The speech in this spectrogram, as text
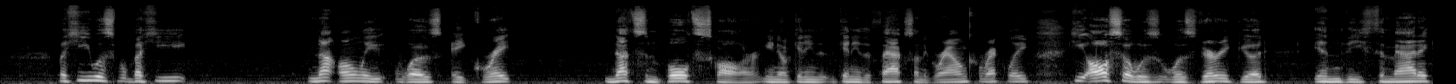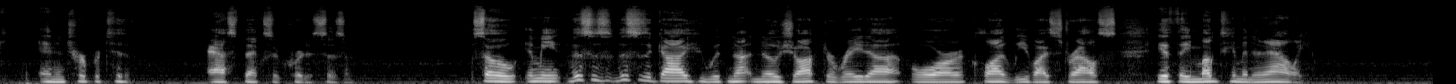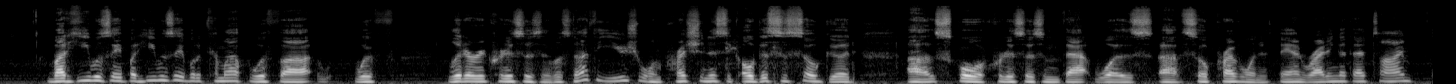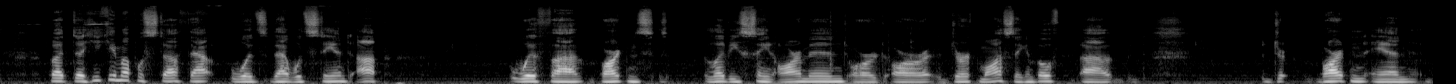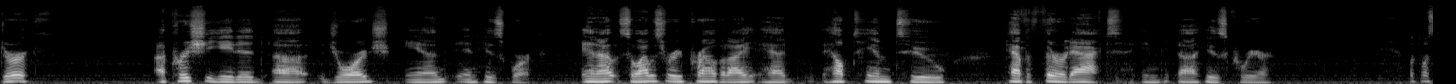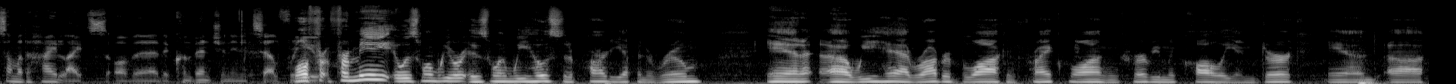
but he was but he not only was a great nuts and bolts scholar, you know, getting the, getting the facts on the ground correctly, he also was was very good in the thematic and interpretive aspects of criticism. So, I mean, this is this is a guy who would not know Jacques Derrida or Claude Levi Strauss if they mugged him in an alley but he was a but he was able to come up with uh, with literary criticism. It was not the usual impressionistic. Oh, this is so good. Uh, school of criticism that was uh, so prevalent in fan writing at that time, but uh, he came up with stuff that would that would stand up with uh, Barton's Levi St. Armand or or Dirk Mosig, and both uh, Barton and Dirk appreciated uh, George and in his work, and I, so I was very proud that I had helped him to have a third act in uh, his career. What were some of the highlights of uh, the convention in itself for well, you? for, for me, it was when we were is when we hosted a party up in the room, and uh, we had Robert Bloch and Frank Long and Kirby McCauley and Dirk and uh,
